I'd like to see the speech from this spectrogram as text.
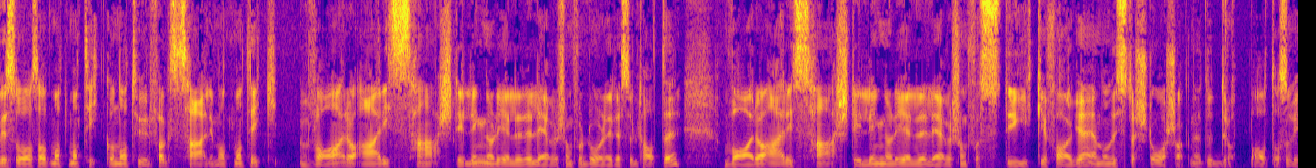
Vi så også at matematikk og naturfag, særlig matematikk, var og er i særstilling når det gjelder elever som får dårlige resultater. Var og er i særstilling når det gjelder elever som får stryk i faget. En av de største årsakene til drop-out osv.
